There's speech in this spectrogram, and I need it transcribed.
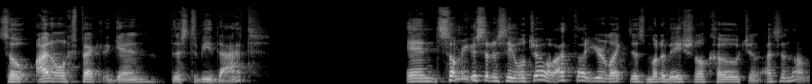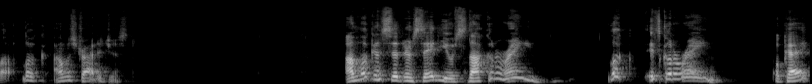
So I don't expect, again, this to be that. And some of you going to say, well, Joe, I thought you're like this motivational coach. And I said, no, I'm not. Look, I'm a strategist. I'm not going to sit there and say to you, it's not going to rain. Look, it's going to rain. Okay?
